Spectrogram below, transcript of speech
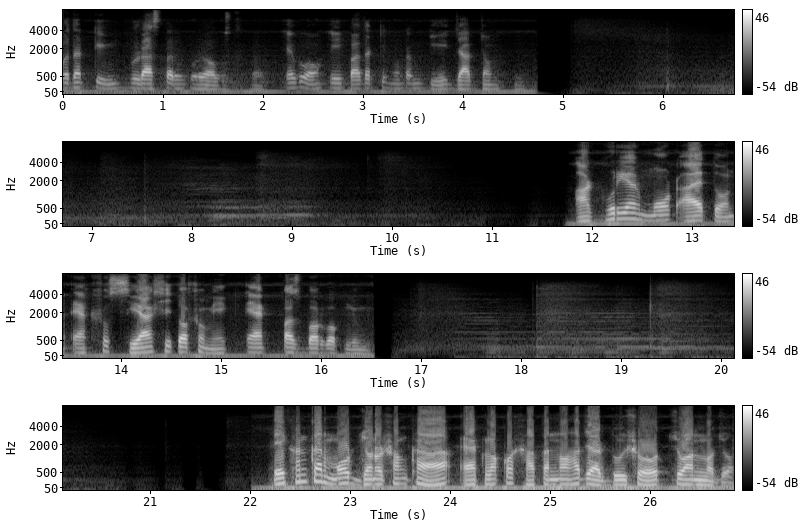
বাজারটি রাস্তার উপরে অবস্থিত এবং এই বাজারটি মোটামুটি জাঁকজমক। আটঘরিয়ার মোট আয়তন একশো ছিয়াশি দশমিক এক পাঁচ বর্গ কিলোমিটার। এখানকার মোট জনসংখ্যা এক লক্ষ সাতান্ন হাজার দুইশো চুয়ান্ন জন।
